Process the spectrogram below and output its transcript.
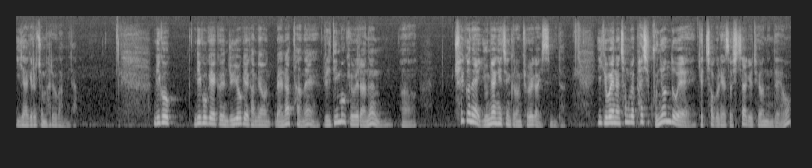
이야기를 좀 하려고 합니다. 미국 미국의 그 뉴욕에 가면 맨하탄에 리디머 교회라는 어, 최근에 유명해진 그런 교회가 있습니다. 이 교회는 1989년도에 개척을 해서 시작이 되었는데요.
